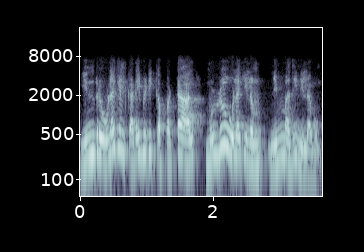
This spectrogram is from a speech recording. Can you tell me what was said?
இன்று உலகில் கடைபிடிக்கப்பட்டால் முழு உலகிலும் நிம்மதி நிலவும்.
